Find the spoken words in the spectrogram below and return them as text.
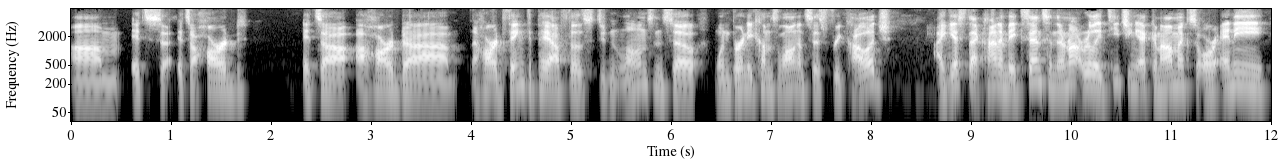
um it's it's a hard it's a, a hard uh, a hard thing to pay off those student loans. And so when bernie comes along and says free college i guess that kind of makes sense. And they're not really teaching economics or any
